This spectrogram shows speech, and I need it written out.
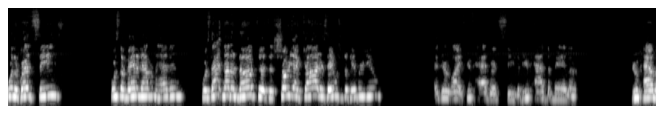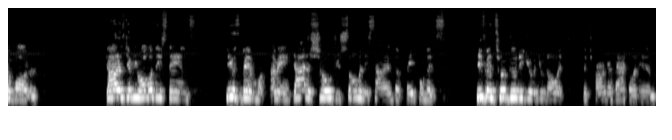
Were the Red Seas? Was the manna down from heaven? Was that not enough to, to show you that God is able to deliver you? In your life, you've had Red Seas and you've had the manna. You've had the water. God has given you all of these things. He has been, I mean, God has showed you so many signs of faithfulness. He's been too good to you, and you know it, to turn your back on Him.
